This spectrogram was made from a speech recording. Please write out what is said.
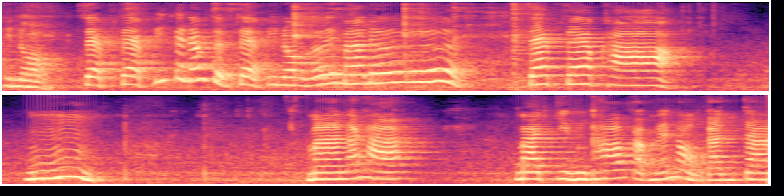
พี่น้องแซบแซบนี่แค่น้ำแซบแซบพี่น้องเอ้ยมาเด้อแซบแซบค่ะ อืม มานะคะ มากินข้าวกับแม่หน่องกันจ้า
